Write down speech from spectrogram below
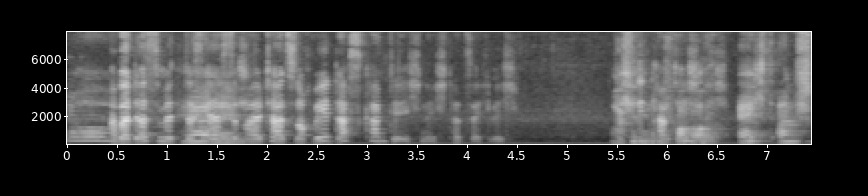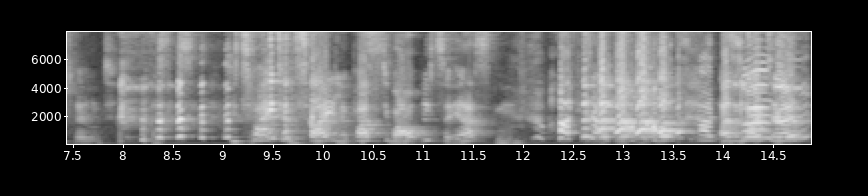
Oh. Aber das mit das Herrlich. erste Mal tat's noch weh, das kannte ich nicht tatsächlich. Oh, Das ich finde den Refrain auch echt anstrengend. Das, die zweite Zeile passt überhaupt nicht zur ersten. Also Leute,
